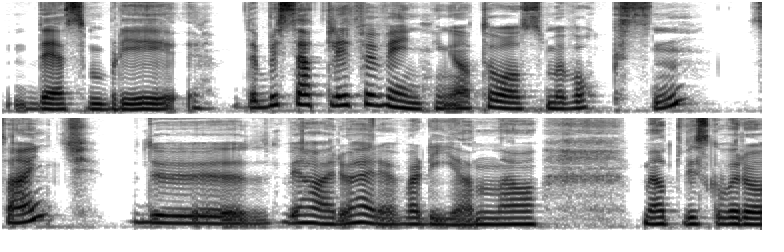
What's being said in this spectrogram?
det som blir Det blir satt litt forventninger til oss som er voksen, sant? Du, vi har jo disse verdiene med at vi skal være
